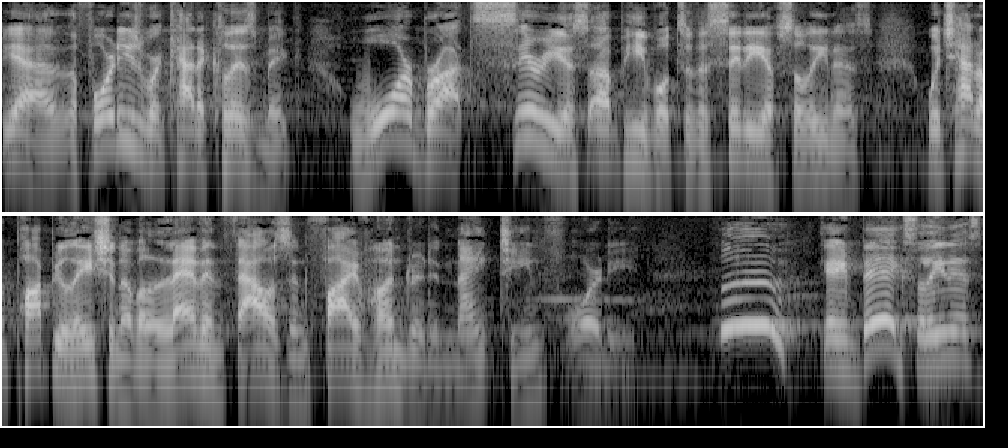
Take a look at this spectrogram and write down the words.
yeah, the 40s were cataclysmic. War brought serious upheaval to the city of Salinas, which had a population of 11,500 in 1940. Woo! Getting big, Salinas.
